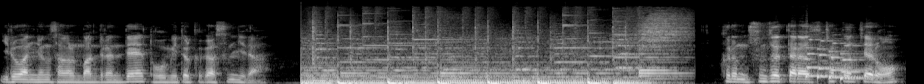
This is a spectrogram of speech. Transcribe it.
이러한 영상을 만드는 데 도움이 될 것 같습니다. 그럼 순서에 따라서 첫 번째로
